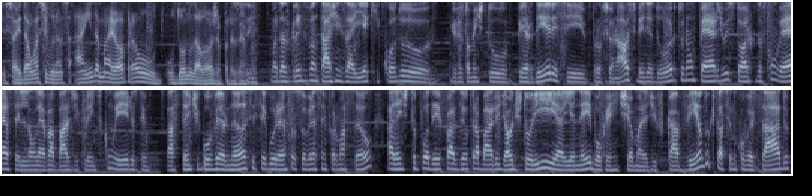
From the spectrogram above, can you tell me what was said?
Isso aí dá uma segurança ainda maior para o, o, dono da loja, por exemplo. Sim. Uma das grandes vantagens aí é que quando eventualmente tu perder esse profissional, esse vendedor, tu não perde o histórico das conversas, ele não leva a base de clientes com eles, tem bastante governança e segurança sobre essa informação, além de tu poder fazer o trabalho de auditoria e enable, que a gente chama né, de ficar vendo o que está sendo conversado,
